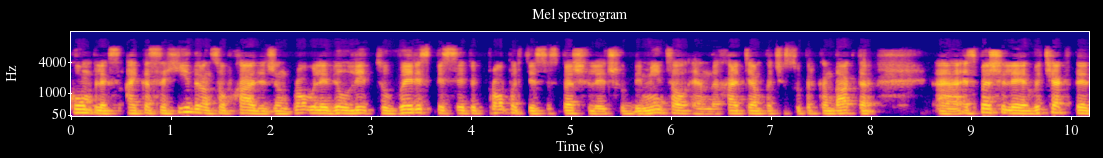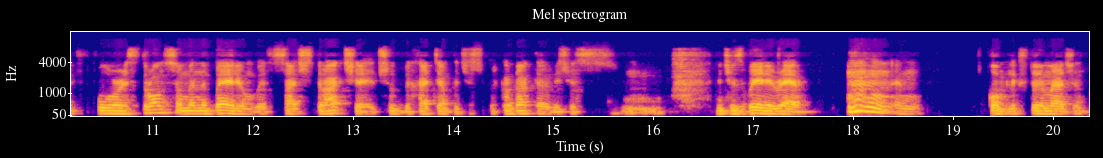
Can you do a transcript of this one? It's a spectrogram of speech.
complex icosahedrons of hydrogen probably will lead to very specific properties especially it should be metal and a high temperature superconductor uh, especially we checked it for strontium and barium with such structure it should be high temperature superconductor which is mm, which is very rare. And complex to imagine.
